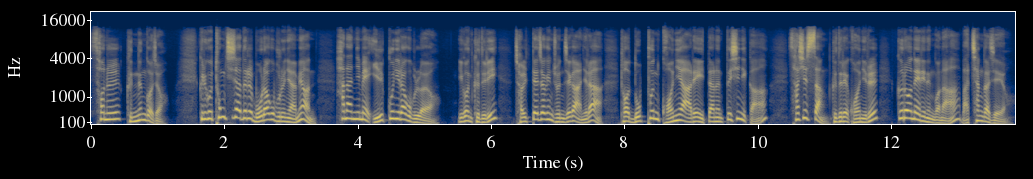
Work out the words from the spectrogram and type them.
선을 긋는 거죠. 그리고 통치자들을 뭐라고 부르냐면 하나님의 일꾼이라고 불러요. 이건 그들이 절대적인 존재가 아니라 더 높은 권위 아래에 있다는 뜻이니까 사실상 그들의 권위를 끌어내리는 거나 마찬가지예요.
